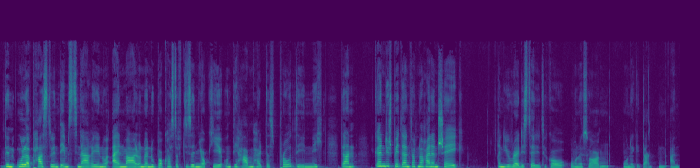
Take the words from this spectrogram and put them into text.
den Urlaub hast du in dem Szenario nur einmal und wenn du Bock hast auf diese Gnocchi und die haben halt das Protein nicht, dann gönn dir später einfach noch einen Shake and you're ready, steady to go, ohne Sorgen, ohne Gedanken an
